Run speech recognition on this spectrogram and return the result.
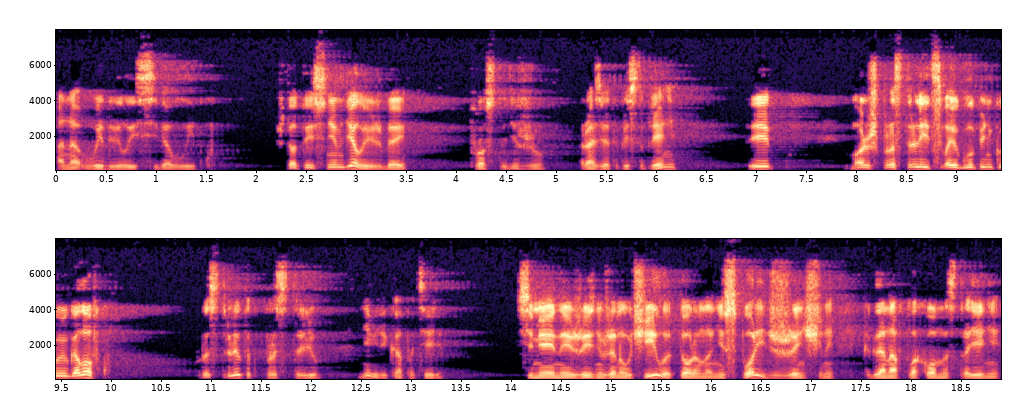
она выдавила из себя улыбку. — Что ты с ним делаешь, Бей? — Просто держу. Разве это преступление? Ты можешь прострелить свою глупенькую головку. Прострелю так прострелю. Невелика потеря. Семейная жизнь уже научила Торана не спорить с женщиной, когда она в плохом настроении.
